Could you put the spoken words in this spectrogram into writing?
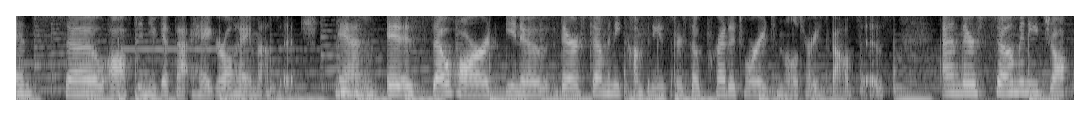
And so often you get that hey girl, hey message. Mm-hmm. And it is so hard. You know, there are so many companies that are so predatory to military spouses. And there's so many jobs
